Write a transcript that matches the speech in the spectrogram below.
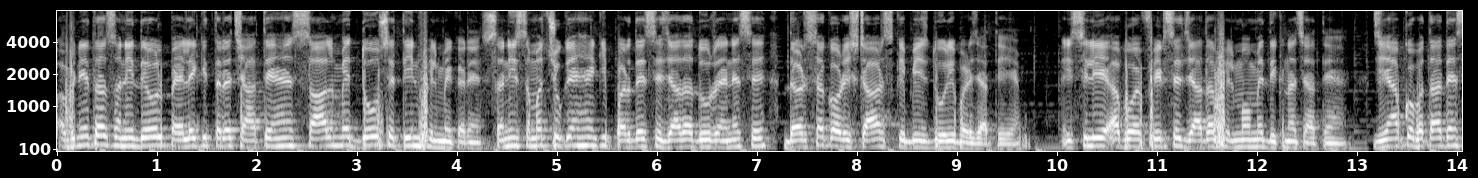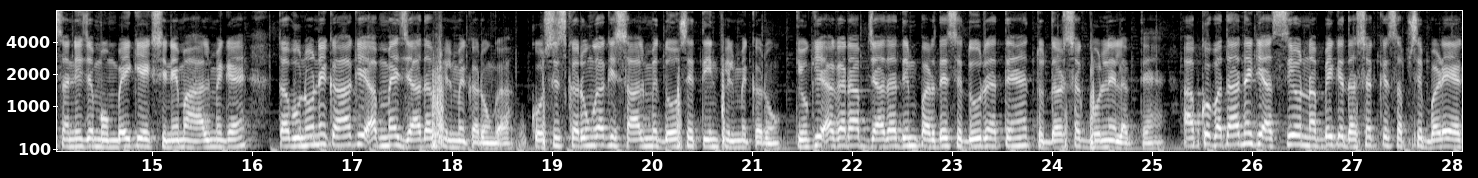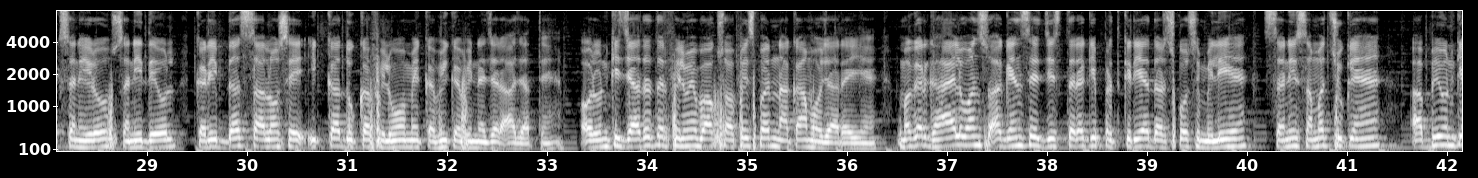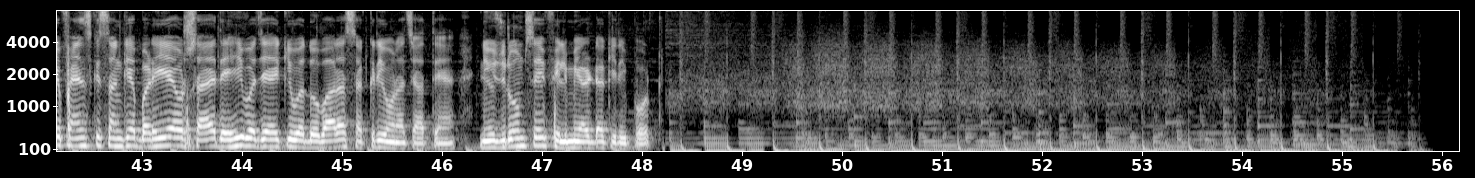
अभिनेता सनी देओल पहले की तरह चाहते हैं साल में दो से तीन फ़िल्में करें। सनी समझ चुके हैं कि पर्दे से ज़्यादा दूर रहने से दर्शक और स्टार्स के बीच दूरी बढ़ जाती है। इसलिए अब वह फिर से ज़्यादा फ़िल्मों में दिखना चाहते हैं। जी, आपको बता दें, सनी जब मुंबई के एक सिनेमा हॉल में गए, तब उन्होंने कहा कि अब मैं ज़्यादा फ़िल्में करूँगा। कोशिश करूँगा कि साल में दो से तीन फ़िल्में करूँ, क्योंकि अगर आप ज़्यादा दिन पर्दे से दूर रहते हैं तो दर्शक भूलने लगते हैं। आपको बता दें कि 80 और 90 के दशक के सबसे बड़े एक्शन हीरो सनी देओल करीब 10 सालों से इक्का दुक्का फ़िल्मों में कभी कभी नज़र आ जाते हैं, और उनकी ज़्यादातर फ़िल्में बॉक्स ऑफ़िस पर नाकाम हो जा रही हैं। मगर घायल वंश अगेन से जिस तरह की प्रतिक्रिया दर्शकों से मिली है, सनी समझ चुके हैं अब भी उनके फैंस की संख्या बढ़ी है और शायद यही वजह है कि वह दोबारा सक्रिय होना चाहते हैं। न्यूज़ रूम से फिल्मी अड्डा की रिपोर्ट।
